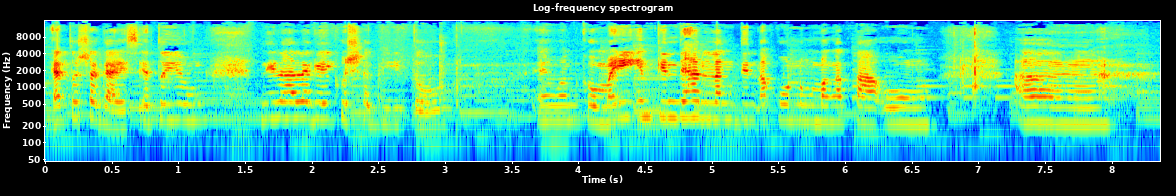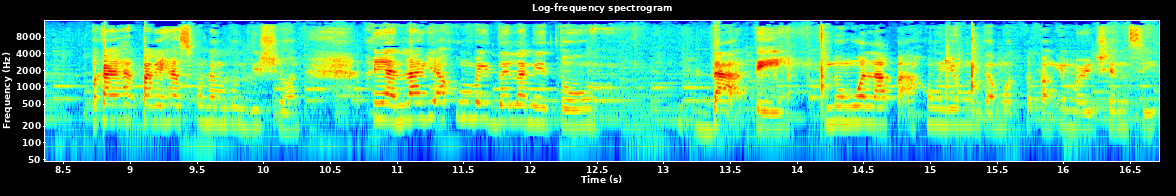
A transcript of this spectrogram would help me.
Ito siya guys, ito yung nilalagay ko siya dito. Ewan ko, maiintindihan lang din ako ng mga taong uh, parehas ko ng kondisyon. Ayan, lagi akong may dala nito dati, nung wala pa akong yung gamot na pang emergency.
